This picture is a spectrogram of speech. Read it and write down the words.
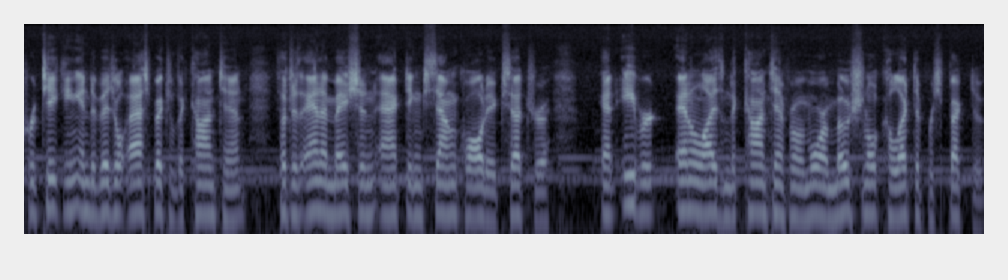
critiquing individual aspects of the content, such as animation, acting, sound quality, etc., and Ebert analyzing the content from a more emotional, collective perspective.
